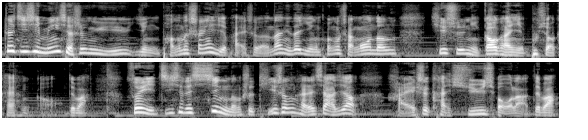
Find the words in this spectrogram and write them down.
这机器明显是用于影棚的商业级拍摄，那你在影棚用闪光灯，其实你高感也不需要开很高，对吧？所以机器的性能是提升还是下降，还是看需求了，对吧？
